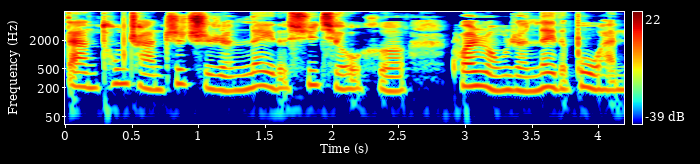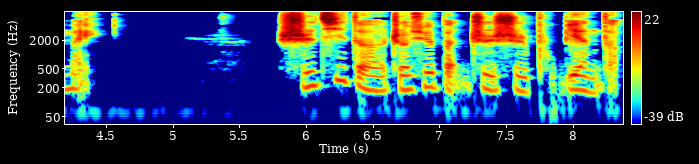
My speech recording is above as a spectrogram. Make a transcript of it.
但通常支持人类的需求和宽容人类的不完美。实际的哲学本质是普遍的，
